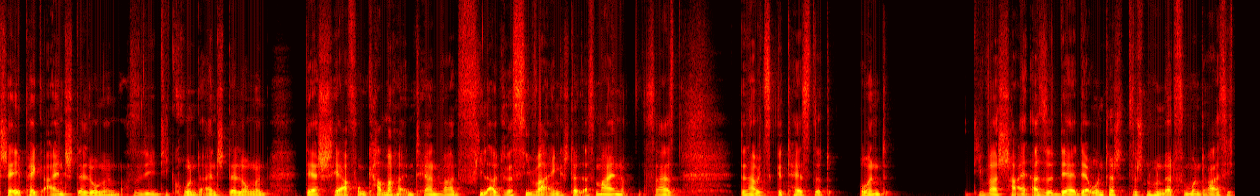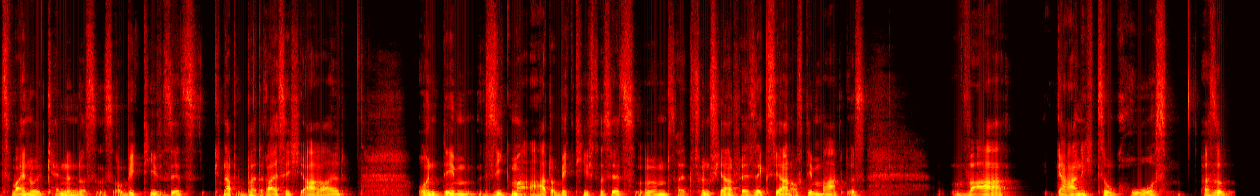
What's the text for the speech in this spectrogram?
JPEG-Einstellungen, also die, die Grundeinstellungen der Schärfung kameraintern waren viel aggressiver eingestellt als meine. Das heißt, dann habe ich es getestet und die wahrscheinlich, also der, der Unterschied zwischen 135 2.0 Canon, das ist Objektiv, ist jetzt knapp über 30 Jahre alt, und dem Sigma Art Objektiv, das jetzt ähm, seit fünf Jahren, vielleicht sechs Jahren auf dem Markt ist, war gar nicht so groß. Also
